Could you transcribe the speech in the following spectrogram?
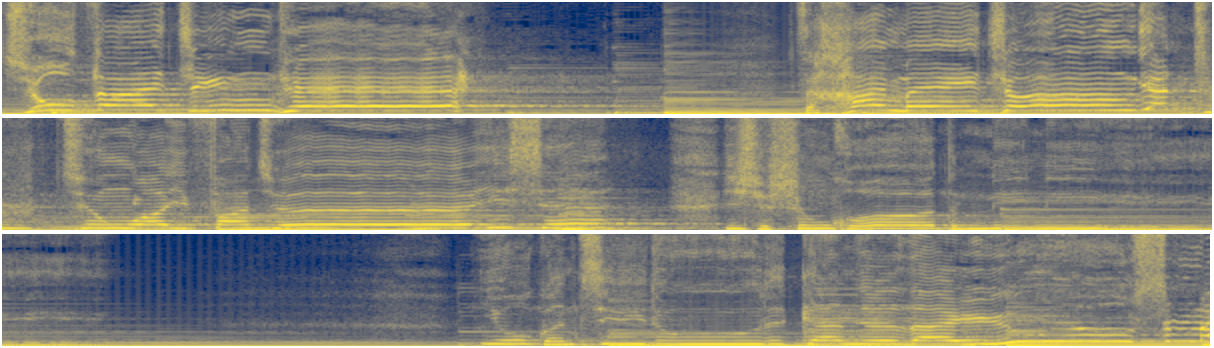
就在今天，在还没睁眼之前，我已发觉一些。一些生活的秘密，不管嫉妒的感觉，在拥有时没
